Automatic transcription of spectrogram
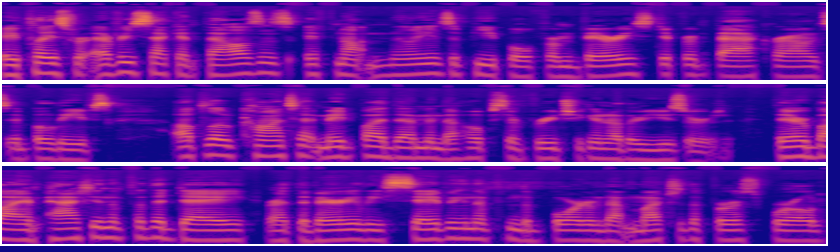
A place where every second thousands, if not millions of people from various different backgrounds and beliefs upload content made by them in the hopes of reaching another user, thereby impacting them for the day, or at the very least saving them from the boredom that much of the first world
